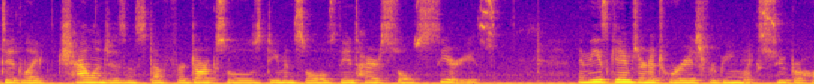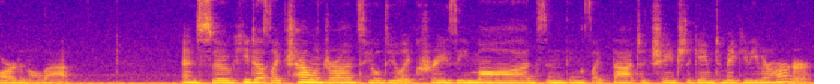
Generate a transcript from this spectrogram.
did like challenges and stuff for Dark Souls, Demon's Souls, the entire Souls series. And these games are notorious for being like super hard and all that. And so he does like challenge runs, he'll do like crazy mods and things like that to change the game to make it even harder.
